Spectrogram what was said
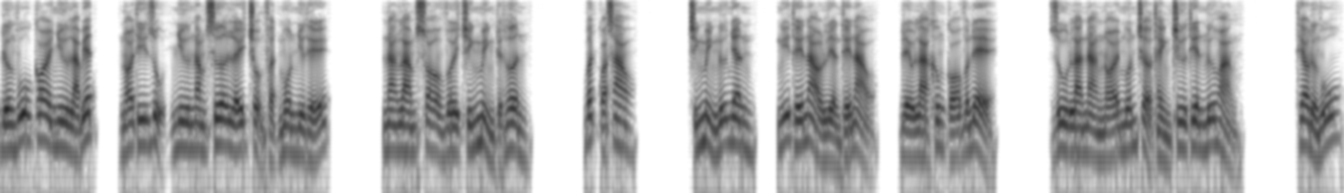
Đường vũ coi như là biết, nói thí dụ như năm xưa lấy trộm phật môn như thế, nàng làm so với chính mình tuyệt hơn bất quá sao? Chính mình nữ nhân, nghĩ thế nào liền thế nào, đều là không có vấn đề. Dù là nàng nói muốn trở thành chư thiên nữ hoàng, theo đường vũ,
